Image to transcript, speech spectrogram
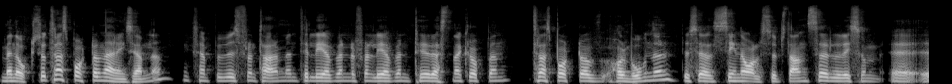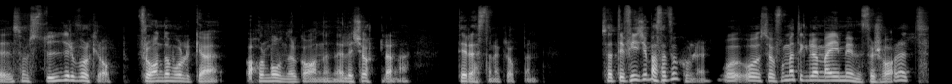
Men också transport av näringsämnen, exempelvis från tarmen till levern, från levern till resten av kroppen. Transport av hormoner, det vill säga signalsubstanser liksom, eh, eh, som styr vår kropp från de olika hormonorganen eller körtlarna till resten av kroppen. Så att det finns ju massa funktioner. Och, och, så får man inte glömma immunförsvaret,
